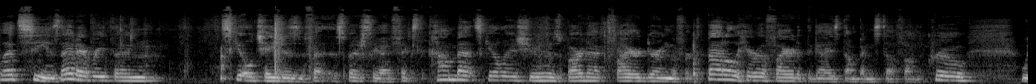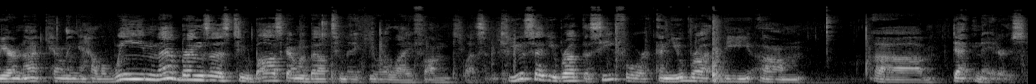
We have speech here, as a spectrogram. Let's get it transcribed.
let's see. Is that everything? Skill changes, especially I fixed the combat skill issues. Bardack fired during the first battle. Hera fired at the guys dumping stuff on the crew. We are not counting Halloween. That brings us to Bosk. I'm about to make your life unpleasant. You said you brought the C4 and you brought the um, um detonators,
